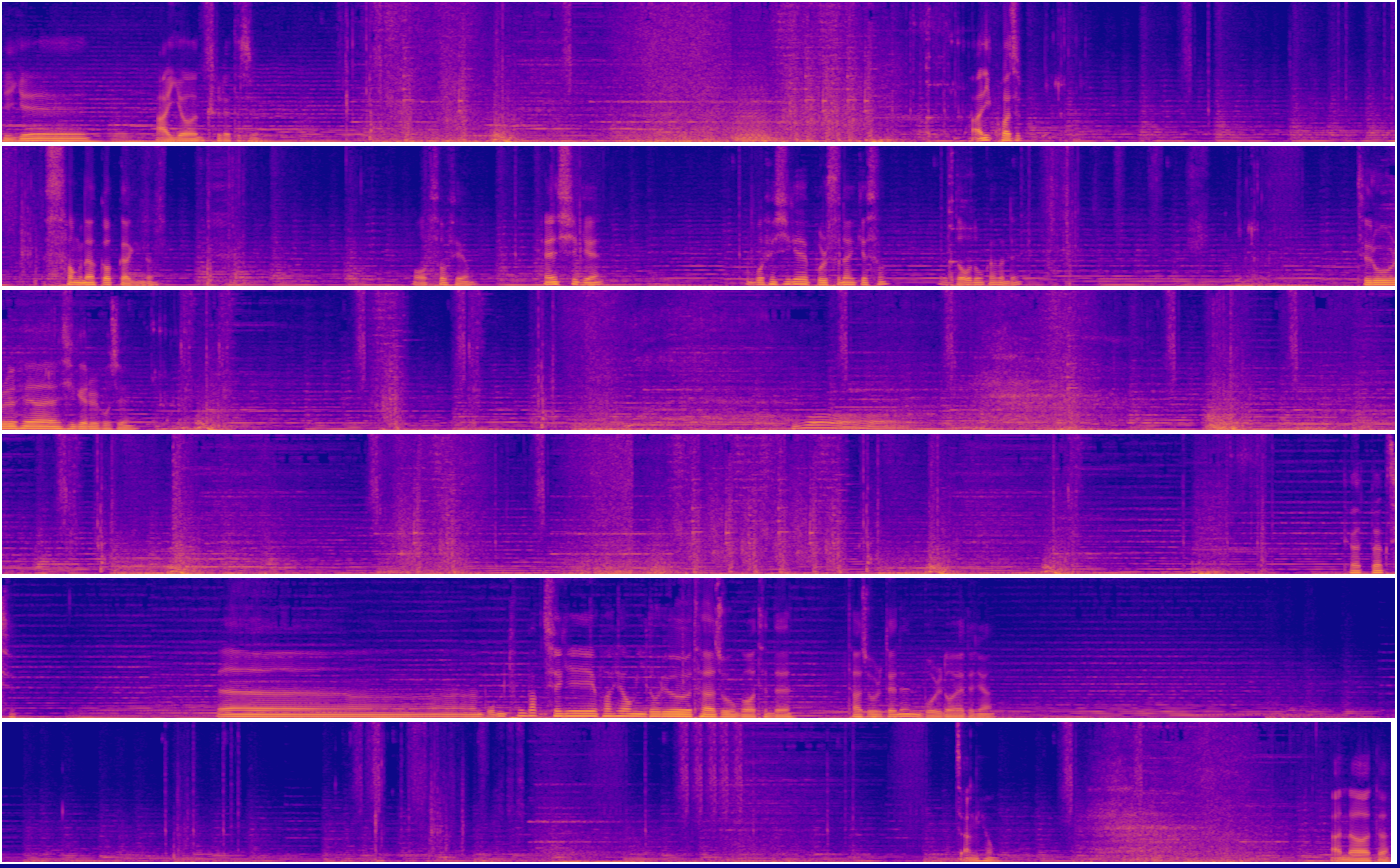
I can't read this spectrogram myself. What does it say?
이게 아이언 클레드즈 아니 과즙 성나 껍각인가? 어서오세요 회식에 뭐 회식에 볼 수나 있겠어? 넣어놓을까 근데? 드로우를 해야 시계를 보지 생각집. 음... 아, 몸통 박치기, 화형, 이도류 다 좋은 것 같은데 다 좋을 때는 뭘 넣어야 되냐? 짱형 안 나왔다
